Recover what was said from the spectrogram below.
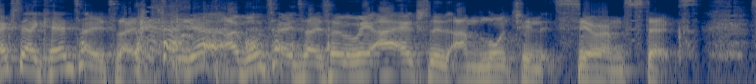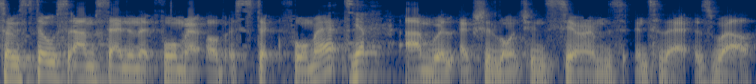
Actually, I can tell you today. Actually, yeah, I will tell you today. So we are actually um, launching serum sticks. So still um, staying in that format of a stick format. Yep. Um, we're actually launching serums into that as well.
